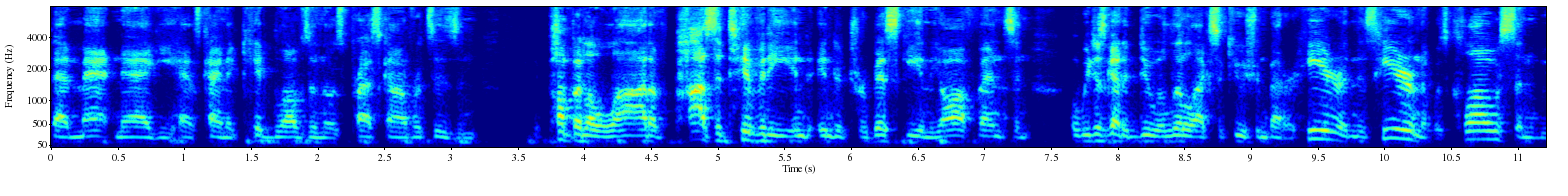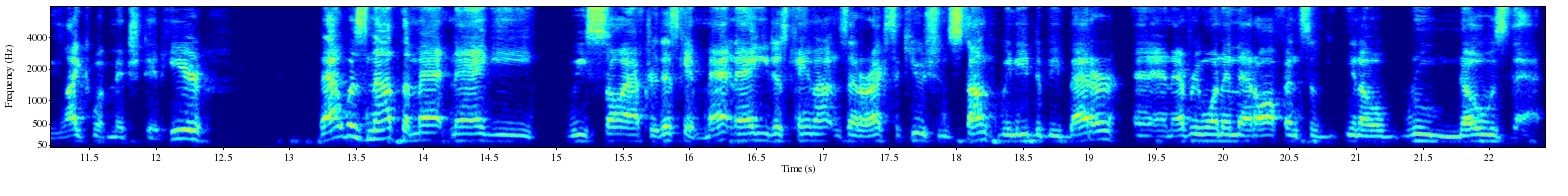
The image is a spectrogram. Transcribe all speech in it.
that Matt Nagy has kind of kid gloves in those press conferences and pumping a lot of positivity into, into Trubisky and the offense. And well, we just got to do a little execution better here and this here. And it was close. And we liked what Mitch did here. That was not the Matt Nagy we saw after this game. Matt Nagy just came out and said our execution stunk. We need to be better, and everyone in that offensive you know room knows that.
